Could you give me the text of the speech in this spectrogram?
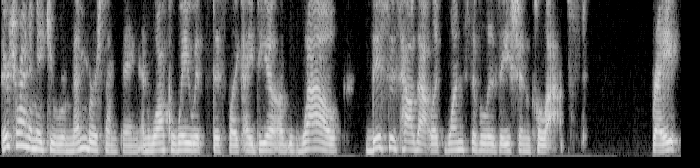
They're trying to make you remember something and walk away with this like idea of, wow, this is how that like one civilization collapsed, right?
